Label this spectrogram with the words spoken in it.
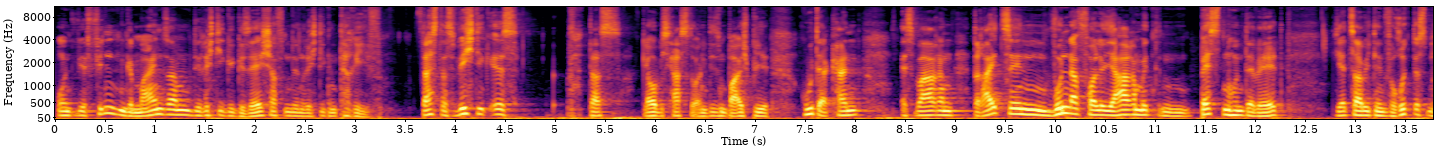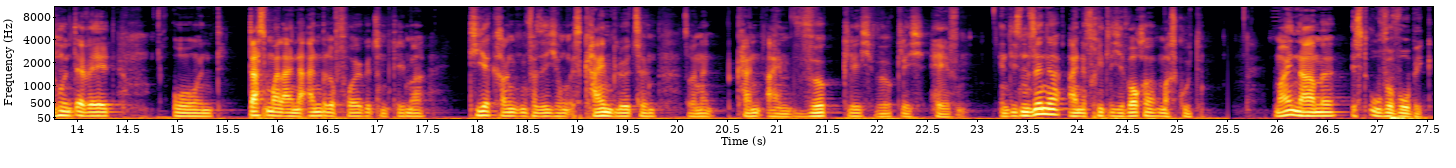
und wir finden gemeinsam die richtige Gesellschaft und den richtigen Tarif. Dass das wichtig ist, das, glaube ich, hast du an diesem Beispiel gut erkannt. Es waren 13 wundervolle Jahre mit dem besten Hund der Welt. Jetzt habe ich den verrücktesten Hund der Welt und das mal eine andere Folge zum Thema Tierkrankenversicherung ist kein Blödsinn, sondern kann einem wirklich, wirklich helfen. In diesem Sinne, eine friedliche Woche, mach's gut. Mein Name ist Uwe Wobig.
